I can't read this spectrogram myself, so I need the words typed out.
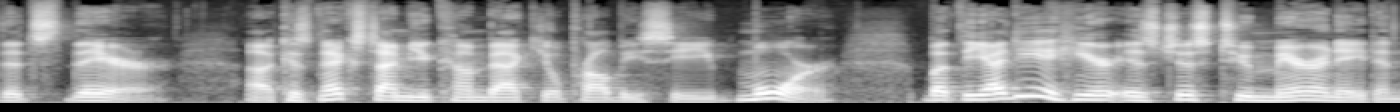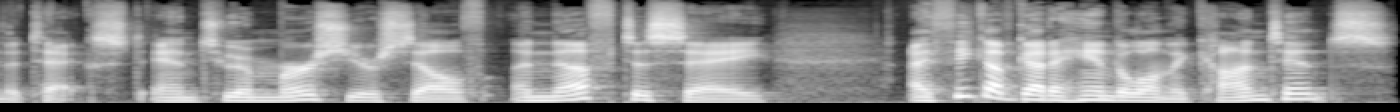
that's there because uh, next time you come back, you'll probably see more. But the idea here is just to marinate in the text and to immerse yourself enough to say, I think I've got a handle on the contents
